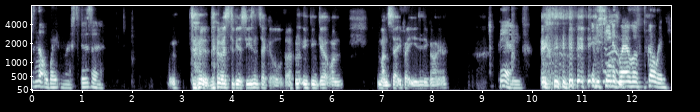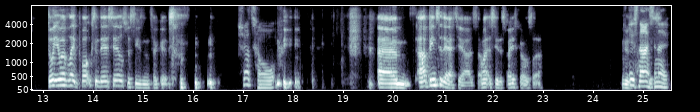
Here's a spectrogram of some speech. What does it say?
There's not a waiting list, is there? there has to be a season ticket holder. you can get one. Man City pretty easy, can't Behave. you? Have you seen can. Aguero's going? Don't you have like Boxing Day sales for season tickets? Shut up. Um, I've been to the Etihad. I went to see the Spice Girls there. was- It's nice, isn't it?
